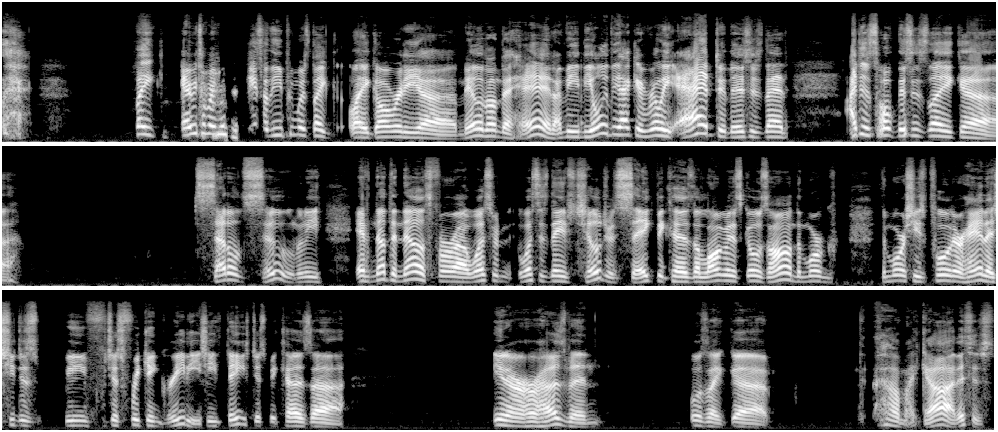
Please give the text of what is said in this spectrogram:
like every time I mention something, you pretty much like like already uh, nail it on the head. I mean, the only thing I can really add to this is that I just hope this is like uh, settled soon. I mean, if nothing else, for uh, what's her, what's his name's children's sake, because the longer this goes on, the more the more she's pulling her hand that she just be just freaking greedy. She thinks just because uh, you know her husband was like, uh, oh my god, this is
